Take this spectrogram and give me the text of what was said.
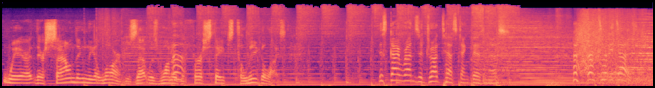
where they're sounding the alarm, because that was one of the oh. first states to legalize. This guy runs a drug testing business. That's what he does.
